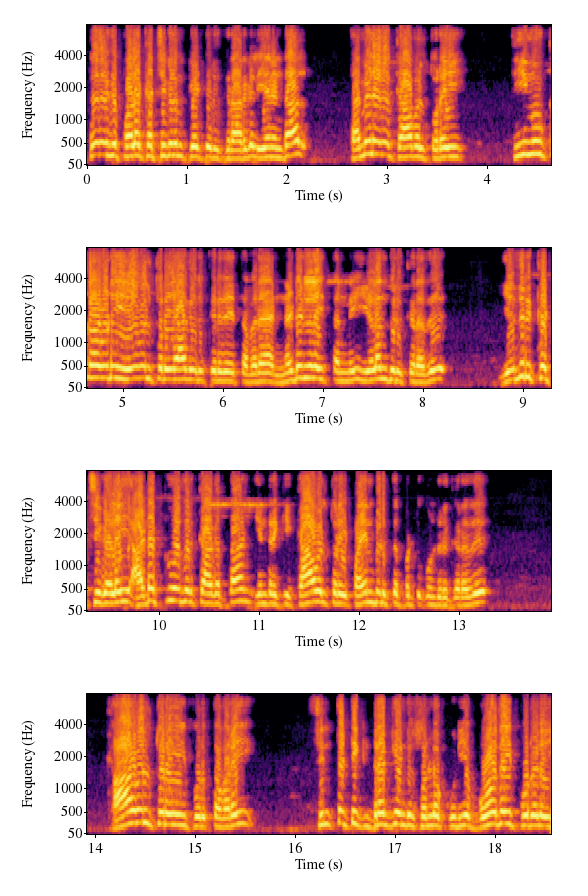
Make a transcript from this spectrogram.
பிறகு பல கட்சிகளும் கேட்டிருக்கிறார்கள். ஏனென்றால் தமிழக காவல்துறை திமுகவுடைய ஏவல் துறையாக இருக்கிறதே தவிர நடுநிலைத்தன்மை இழந்திருக்கிறது. எதிர்க்கட்சிகளை அடக்குவதற்காகத்தான் இன்றைக்கு காவல்துறை பயன்படுத்தப்பட்டுக் கொண்டிருக்கிறது. காவல்துறையை பொறுத்தவரை சிந்தட்டிக் ட்ரக் என்று சொல்லக்கூடிய போதைப் பொருளை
